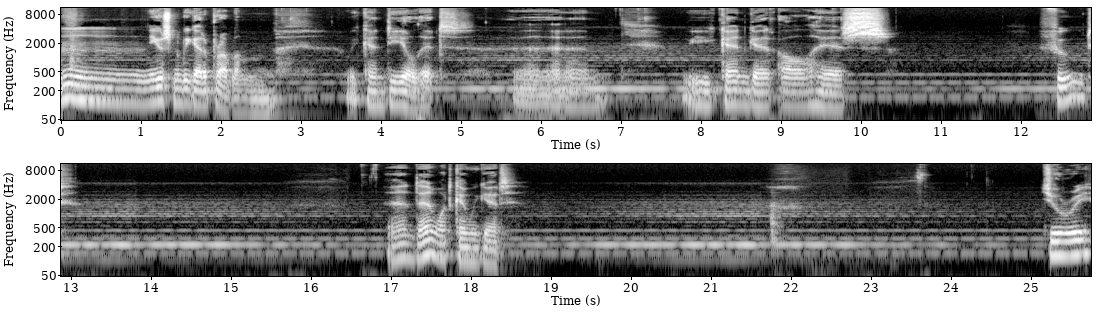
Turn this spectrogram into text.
Hmm, Houston, we got a problem. We can deal it. Um, we can get all his food. And then what can we get? Jewelry.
